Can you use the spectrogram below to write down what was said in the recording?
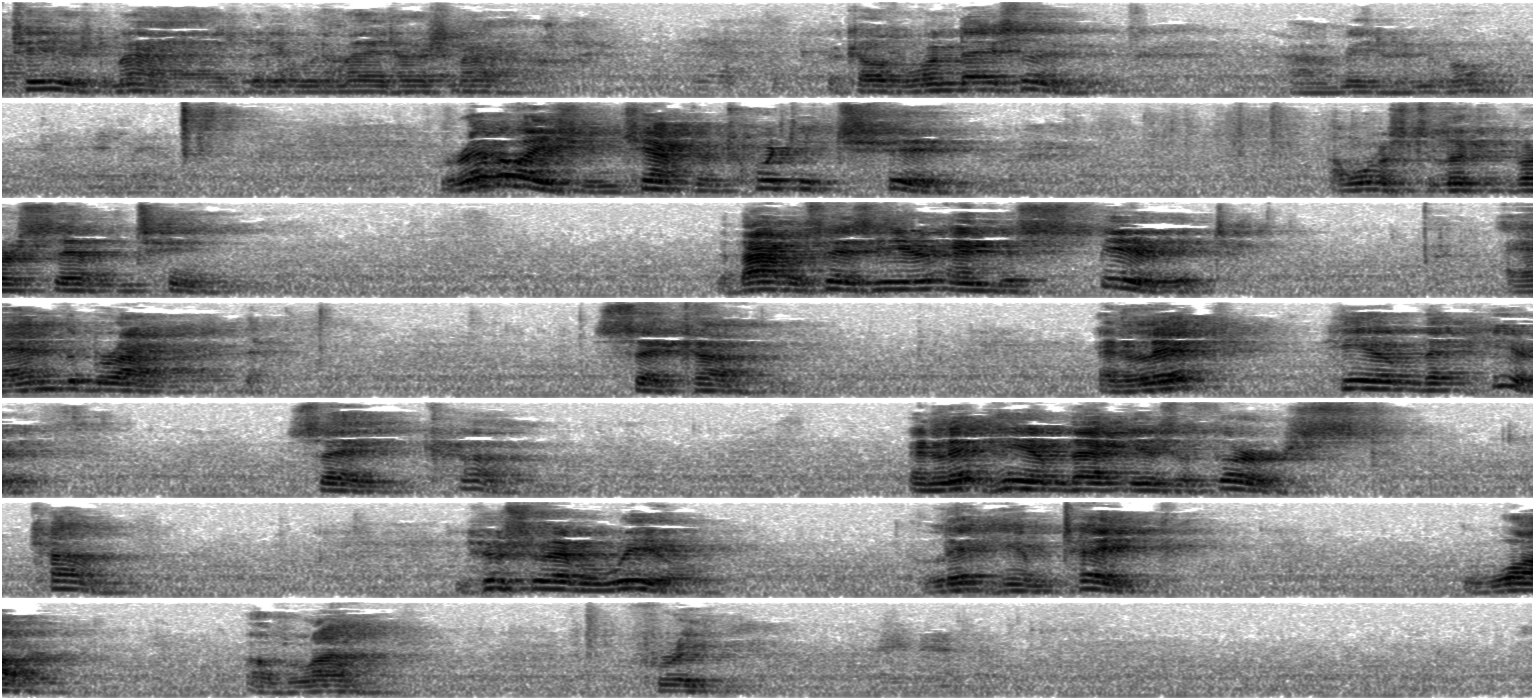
tears to my eyes, but it would have made her smile. Because one day soon, I'll meet her in the morning. Revelation chapter 22. I want us to look at verse 17. The Bible says here, and the Spirit and the bride say, Come. And let him that heareth say, Come. And let him that is athirst come. And whosoever will, let him take the water of life freely.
